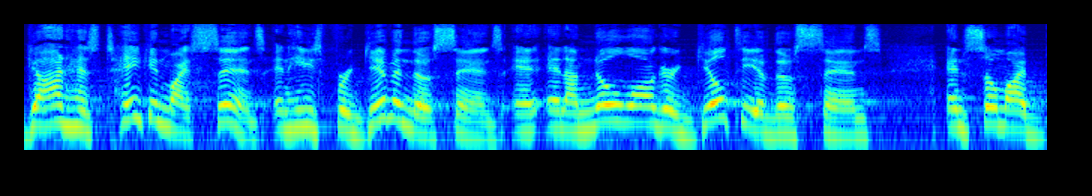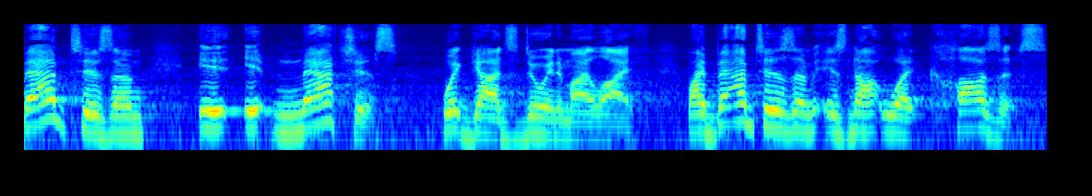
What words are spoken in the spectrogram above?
God has taken my sins and He's forgiven those sins, and, and I'm no longer guilty of those sins. And so my baptism, it, it matches what God's doing in my life. My baptism is not what causes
